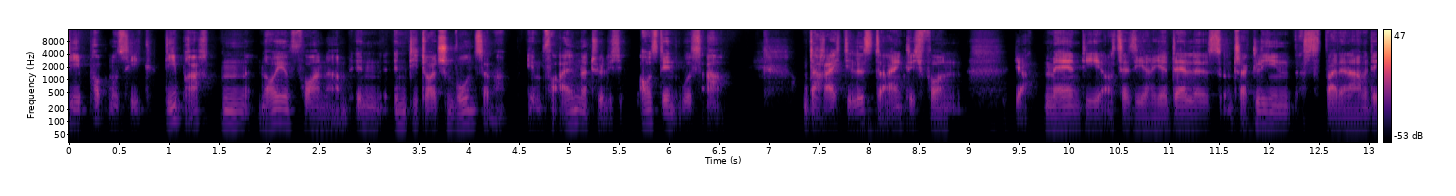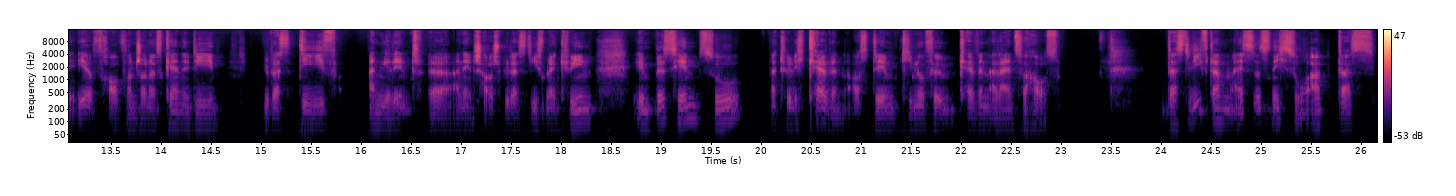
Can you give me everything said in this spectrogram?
die Popmusik, die brachten neue Vornamen in, in die deutschen Wohnzimmer. Eben vor allem natürlich aus den USA. Da reicht die Liste eigentlich von ja, Mandy aus der Serie Dallas und Jacqueline, das war der Name der Ehefrau von John F. Kennedy, über Steve angelehnt äh, an den Schauspieler Steve McQueen, eben bis hin zu natürlich Kevin aus dem Kinofilm Kevin allein zu Haus. Das lief dann meistens nicht so ab, dass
